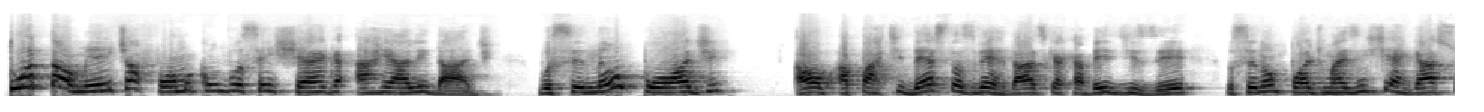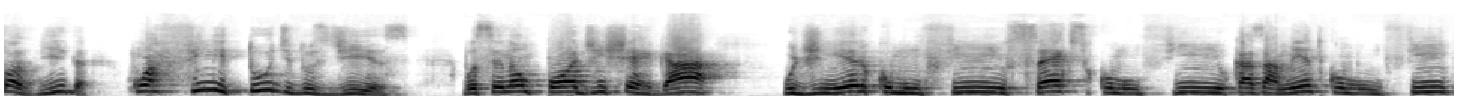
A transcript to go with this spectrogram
totalmente a forma como você enxerga a realidade. Você não pode, a partir destas verdades que acabei de dizer, você não pode mais enxergar a sua vida com a finitude dos dias. Você não pode enxergar o dinheiro como um fim, o sexo como um fim, o casamento como um fim.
